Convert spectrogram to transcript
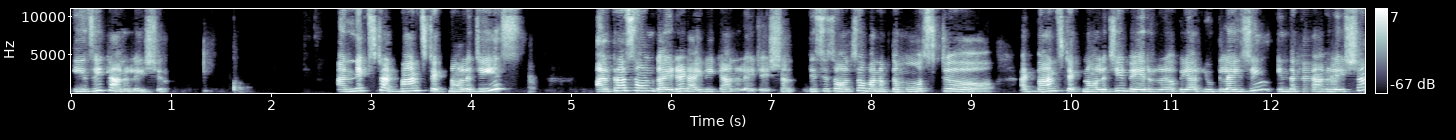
easy cannulation. And next advanced technology is ultrasound guided IV cannulation. This is also one of the most uh, advanced technology where uh, we are utilizing in the cannulation.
